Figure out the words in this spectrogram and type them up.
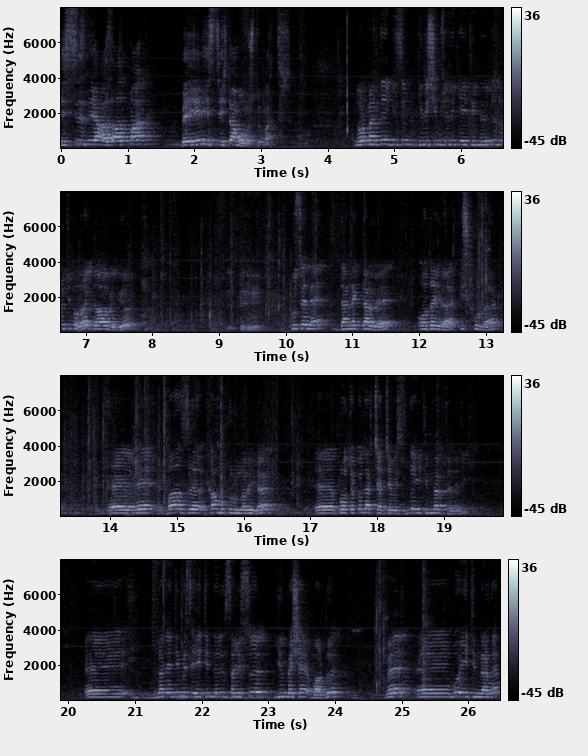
işsizliği azaltmak ve yeni istihdam oluşturmaktır. Normalde bizim girişimcilik eğitimlerimiz rutin olarak devam ediyor. Bu sene derneklerle, odayla, işkurla e, ve bazı kamu kurumlarıyla e, protokoller çerçevesinde eğitimler düzenledik. E, düzenlediğimiz eğitimlerin sayısı 25'e vardı ve e, bu eğitimlerden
